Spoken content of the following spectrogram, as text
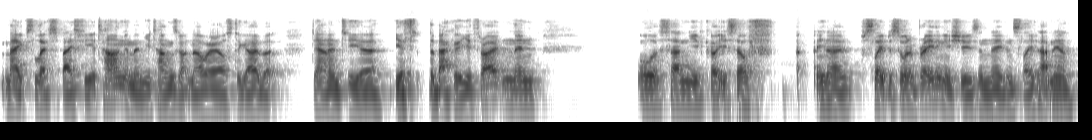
makes less space for your tongue, and then your tongue's got nowhere else to go but down into your, your th- the back of your throat, and then all of a sudden you've got yourself, you know, sleep disorder breathing issues and even sleep apnea.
